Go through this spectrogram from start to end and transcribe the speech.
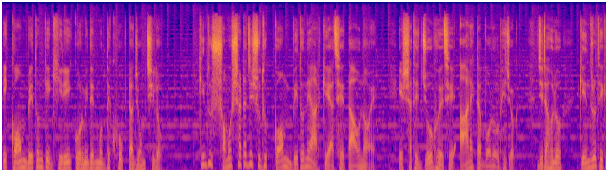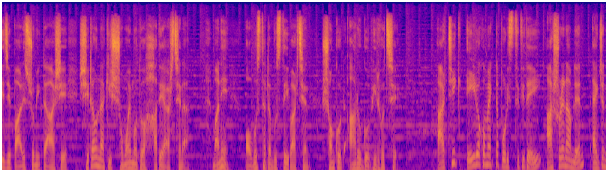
এই কম বেতনকে ঘিরেই কর্মীদের মধ্যে ক্ষোভটা জমছিল। কিন্তু সমস্যাটা যে শুধু কম বেতনে আটকে আছে তাও নয়। এর সাথে যোগ হয়েছে আর একটা বড় অভিযোগ, যেটা হলো কেন্দ্র থেকে যে পারিশ্রমিকটা আসে, সেটাও নাকি সময় মতো হাতে আসছে না। মানে অবস্থাটা বুঝতেই পারছেন, সংকট আরও গভীর হচ্ছে। আর ঠিক এই রকম একটা পরিস্থিতিতেই আসরে নামলেন একজন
